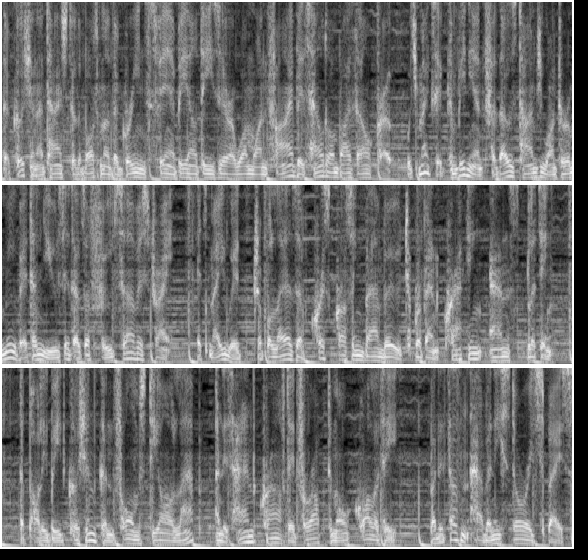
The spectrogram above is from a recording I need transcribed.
the cushion attached to the bottom of the Green Sphere BLD0115 is held on by Velcro, which makes it convenient for those times you want to remove it and use it as a food service tray. It's made with triple layers of crisscrossing bamboo to prevent cracking and splitting. The polybead cushion conforms to your lap and is handcrafted for optimal quality, but it doesn't have any storage space.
